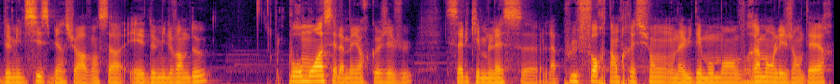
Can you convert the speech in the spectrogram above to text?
2006 bien sûr avant ça, et 2022. Pour moi, c'est la meilleure que j'ai vue. Celle qui me laisse euh, la plus forte impression. On a eu des moments vraiment légendaires.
